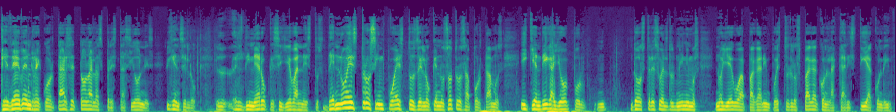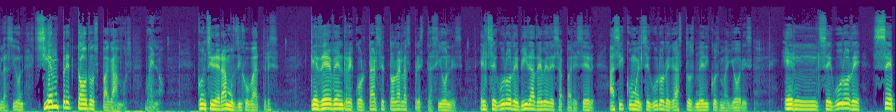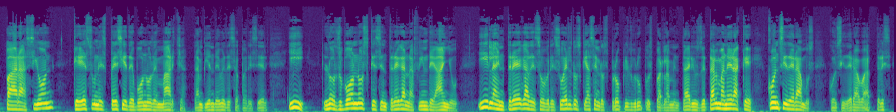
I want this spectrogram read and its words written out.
que deben recortarse todas las prestaciones. Fíjense lo, el dinero que se llevan estos, de nuestros impuestos, de lo que nosotros aportamos. Y quien diga yo por dos, tres sueldos mínimos no llego a pagar impuestos, los paga con la caristía, con la inflación. Siempre todos pagamos. Bueno, consideramos, dijo Batres, que deben recortarse todas las prestaciones. El seguro de vida debe desaparecer, así como el seguro de gastos médicos mayores. El seguro de separación, que es una especie de bono de marcha, también debe desaparecer. Y los bonos que se entregan a fin de año y la entrega de sobresueldos que hacen los propios grupos parlamentarios, de tal manera que consideramos, consideraba tres,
